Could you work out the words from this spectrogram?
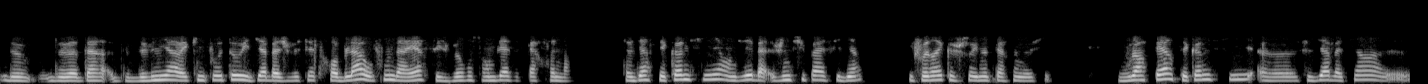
de, de, venir avec une photo et dire bah, je veux cette robe-là, au fond, derrière, c'est je veux ressembler à cette personne-là. Ça veut dire c'est comme si on disait bah, je ne suis pas assez bien, il faudrait que je sois une autre personne aussi. Vouloir perdre, c'est comme si euh, se dire bah tiens, euh,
